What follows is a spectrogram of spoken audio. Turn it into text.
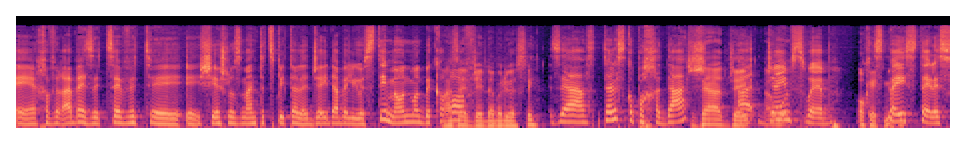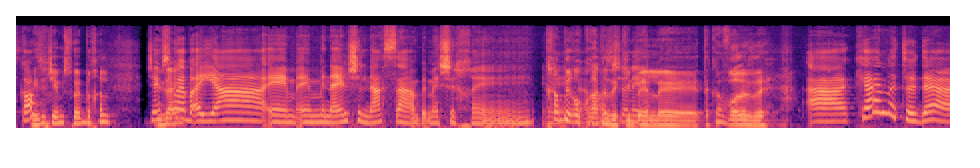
אה, חברה באיזה צוות אה, אה, שיש לו זמן תצפית על ה-JWST, מאוד מאוד בקרוב. מה זה JWST? זה הטלסקופ החדש. זה ה-J- ג'יימס ווב. אוקיי. Space Telescope. מי זה ג'יימס ווב בכלל? ג'יימס? ווב היה אה, אה, מנהל של נאסא במשך... אה, איך הבירוקרט הזה. קיבל את הכבוד הזה? כן, אתה יודע,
